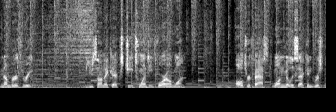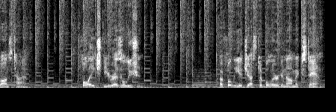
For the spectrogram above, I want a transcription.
Number 3. ViewSonic XG2401. Ultra-fast 1 millisecond response time. Full HD resolution. A fully adjustable ergonomic stand.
